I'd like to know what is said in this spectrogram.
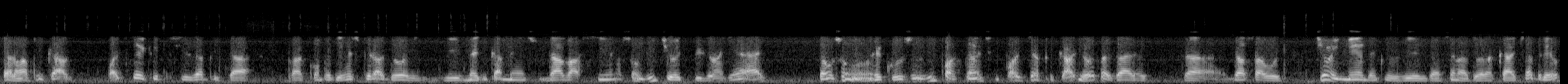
serão aplicados. Pode ser que precise aplicar para a compra de respiradores, de medicamentos, da vacina, são 28 bilhões de reais então, são recursos importantes que podem ser aplicados em outras áreas da, da saúde. Tinha uma emenda, inclusive, da senadora Cátia Abreu,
